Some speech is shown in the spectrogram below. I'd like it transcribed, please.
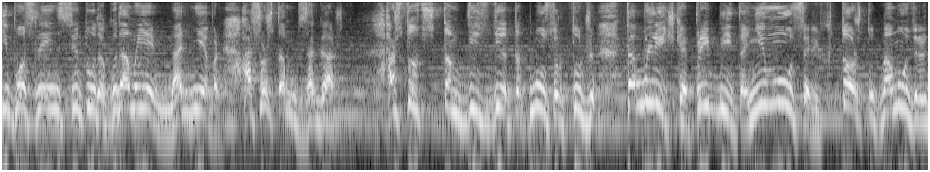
И после института куда мы едем? На Днепр. А что ж там загажено? А что ж там везде этот мусор тут же табличкой прибита? Не мусорить. Кто ж тут на мусоре?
